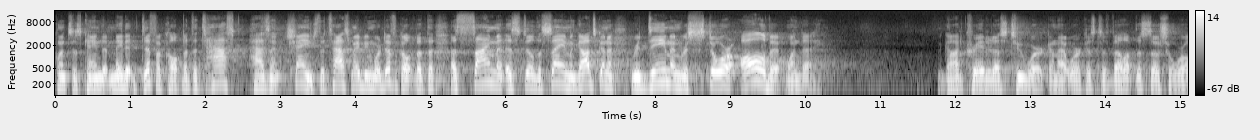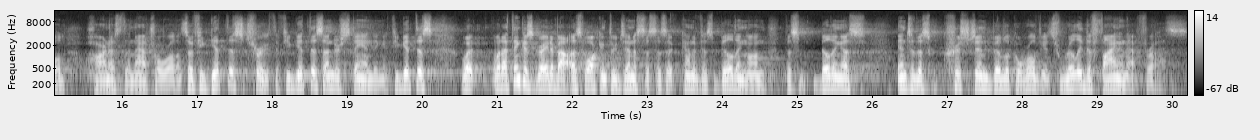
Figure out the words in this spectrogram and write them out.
consequences came that made it difficult, but the task hasn't changed. The task may be more difficult, but the assignment is still the same, and God's going to redeem and restore all of it one day. God created us to work, and that work is to develop the social world, harness the natural world. And so, if you get this truth, if you get this understanding, if you get this, what, what I think is great about us walking through Genesis is it kind of is building on this, building us into this Christian biblical worldview. It's really defining that for us.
